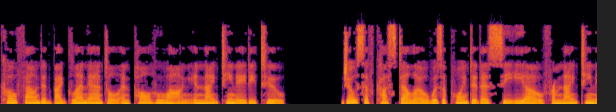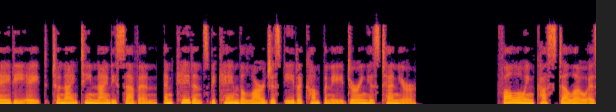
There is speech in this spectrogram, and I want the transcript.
co-founded by Glenn Antle and Paul Huang in 1982. Joseph Costello was appointed as CEO from 1988 to 1997, and Cadence became the largest EDA company during his tenure. Following Costello as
